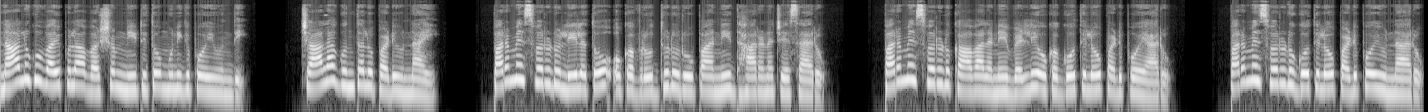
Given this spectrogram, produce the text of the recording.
నాలుగు వైపులా వర్షం నీటితో మునిగిపోయి ఉంది. చాలా గుంతలు పడి ఉన్నాయి. పరమేశ్వరుడు లీలతో ఒక వృద్ధుడు రూపాన్ని ధారణ చేశారు. పరమేశ్వరుడు కావాలనే వెళ్ళి ఒక గోతిలో పడిపోయారు. పరమేశ్వరుడు గోతిలో పడిపోయి ఉన్నారు.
